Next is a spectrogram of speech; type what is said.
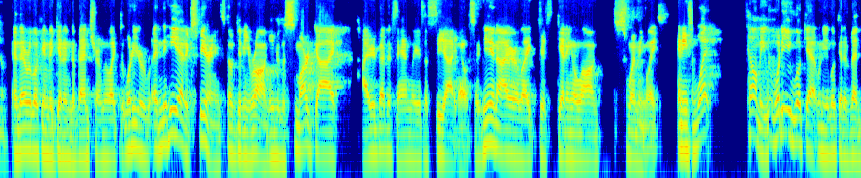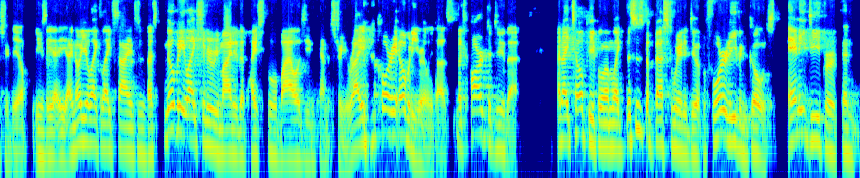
Yep. And they were looking to get into venture. And they're like, what are your, and he had experience. Don't get me wrong. He was a smart guy, hired by the family as a CIO. So he and I are like just getting along swimmingly. And he said, what Tell me, what do you look at when you look at a venture deal? You I know you like life sciences. Nobody likes to be reminded of high school biology and chemistry, right? Mm-hmm. Corey, nobody really does. It's hard to do that. And I tell people, I'm like, this is the best way to do it before it even goes any deeper than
